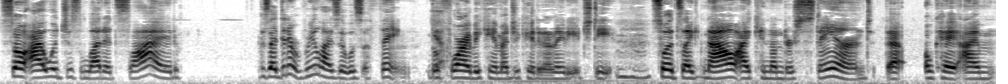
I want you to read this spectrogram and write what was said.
So I would just let it slide because I didn't realize it was a thing Yeah. before I became educated on ADHD. Mm-hmm. So it's like now I can understand that okay, I'm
